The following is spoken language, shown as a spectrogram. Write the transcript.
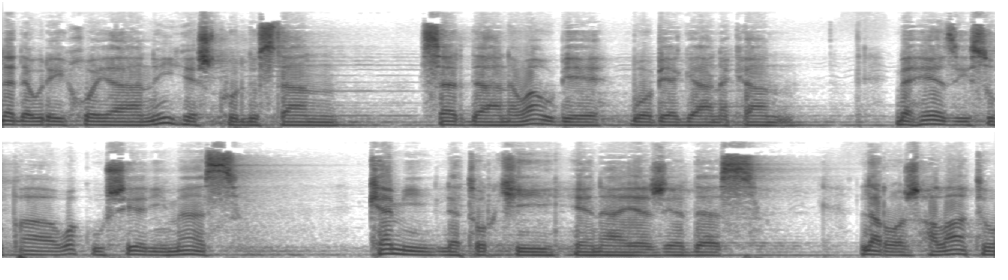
لە دەورەی خۆیا نەیهێشت کوردستان سەر دانەواو بێ بۆ بێگانەکان بە هێزی سوپا وەکوو شێری مەس کەمی لە تورکی هێنایە ژێر دەس لە ڕۆژهەڵات و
